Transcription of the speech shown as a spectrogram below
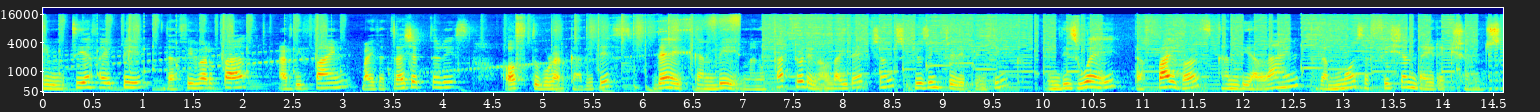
In CFIP, the fiber paths are defined by the trajectories of tubular cavities. They can be manufactured in all directions using 3D printing. In this way, the fibers can be aligned to the most efficient directions.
